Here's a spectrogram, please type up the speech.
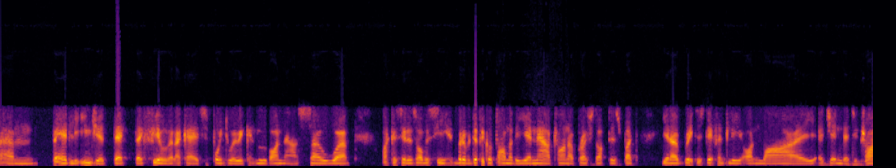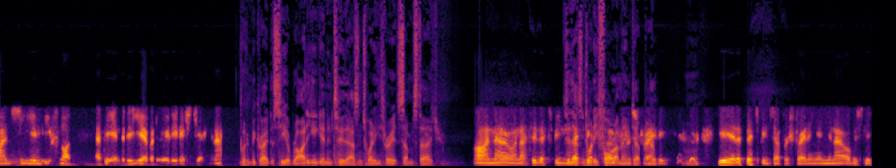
um, badly injured that they feel that okay, it's a point where we can move on now. So, uh, like I said, it's obviously a bit of a difficult time of the year now trying to approach doctors, but you know, Brett is definitely on my agenda to try and see him, if not at the end of the year, but early next year. You know. Wouldn't it be great to see you riding again in 2023 at some stage? I know, and I said that's been 2024. That's been so I mean, frustrating. Mm. yeah, that, that's been so frustrating, and you know, obviously,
